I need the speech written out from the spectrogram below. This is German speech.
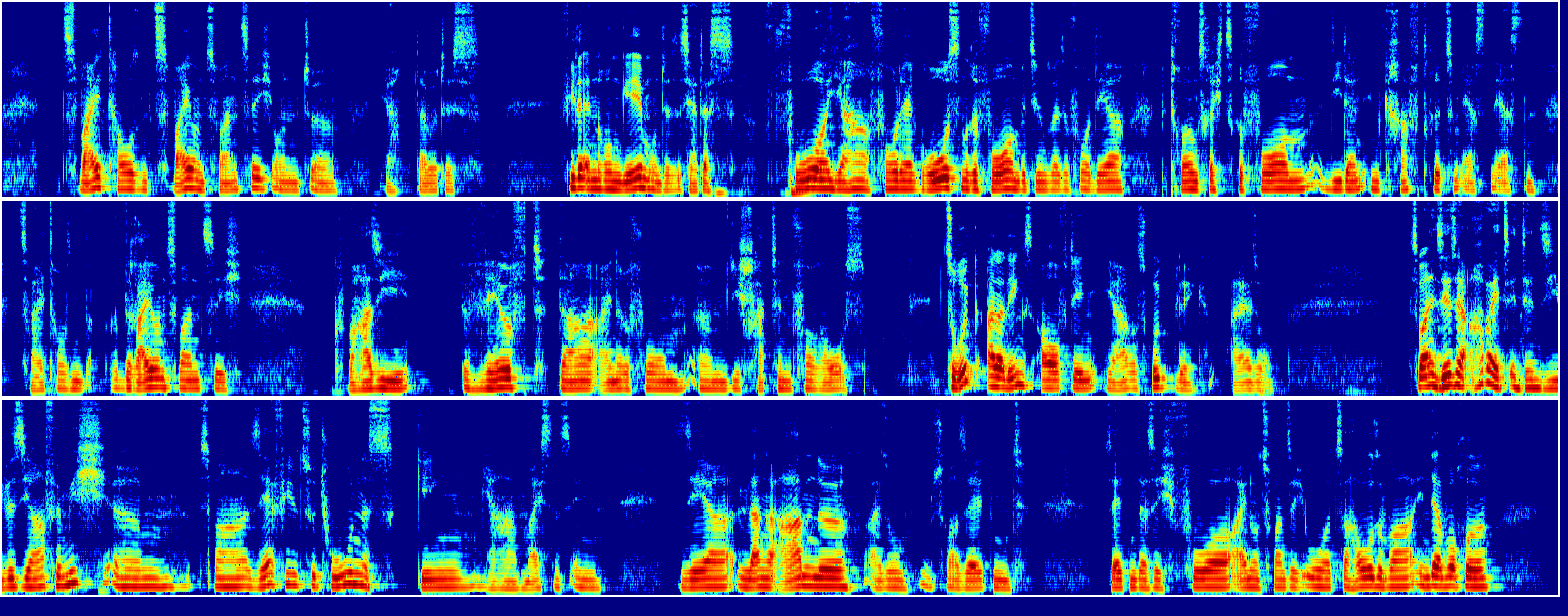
2022. Und äh, ja, da wird es viele Änderungen geben. Und es ist ja das Vorjahr vor der großen Reform, beziehungsweise vor der Betreuungsrechtsreform, die dann in Kraft tritt zum 01.01.2023 quasi wirft da eine Reform ähm, die Schatten voraus. Zurück allerdings auf den Jahresrückblick. Also, es war ein sehr, sehr arbeitsintensives Jahr für mich. Ähm, es war sehr viel zu tun. Es ging ja meistens in sehr lange Abende. Also es war selten, selten, dass ich vor 21 Uhr zu Hause war in der Woche.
